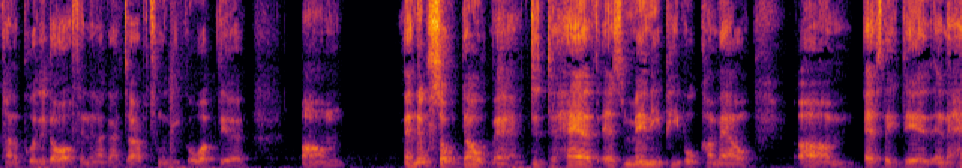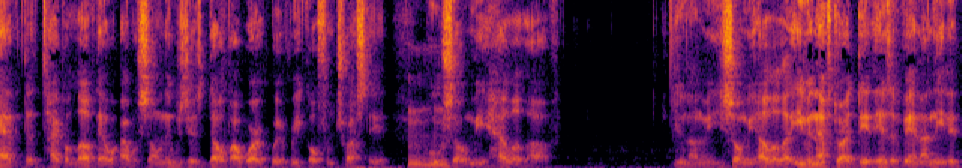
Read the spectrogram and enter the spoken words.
kind of put it off, and then I got the opportunity to go up there. Um, and it was so dope, man, to, to have as many people come out um, as they did and to have the type of love that I was shown. It was just dope. I worked with Rico from Trusted, who showed me hella love. You know what I mean? He showed me hella love. Even after I did his event, I needed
